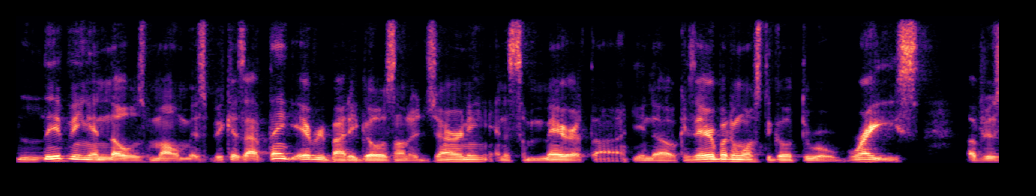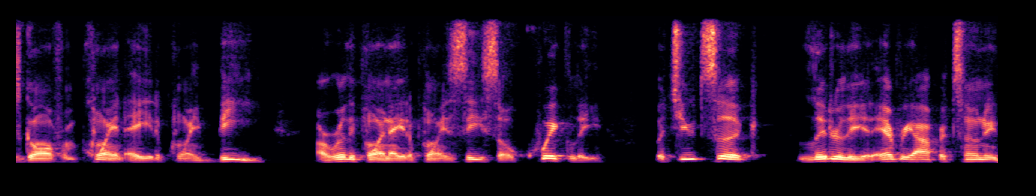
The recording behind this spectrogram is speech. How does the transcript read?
living in those moments because I think everybody goes on a journey and it's a marathon, you know, because everybody wants to go through a race of just going from point A to point B or really point A to point Z so quickly. But you took literally at every opportunity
